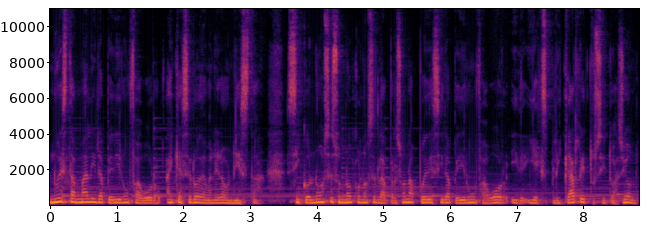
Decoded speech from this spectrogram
No está mal ir a pedir un favor, hay que hacerlo de manera honesta. Si conoces o no conoces la persona, puedes ir a pedir un favor y, explicarle tu situación,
